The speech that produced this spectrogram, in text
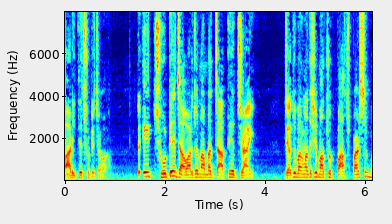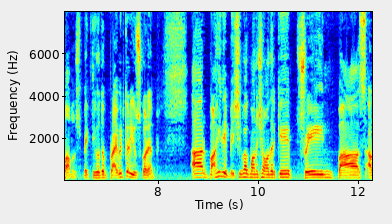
বাড়িতে ছুটে যাওয়া। তো এই ছুটে যাওয়ার জন্য আমরা যাতে যাই, যেহেতু বাংলাদেশে মাত্র পাঁচ পার্সেন্ট মানুষ ব্যক্তিগত প্রাইভেট কার ইউজ করেন, আর বাহিরে বেশিরভাগ মানুষ আমাদেরকে ট্রেন বাস আর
